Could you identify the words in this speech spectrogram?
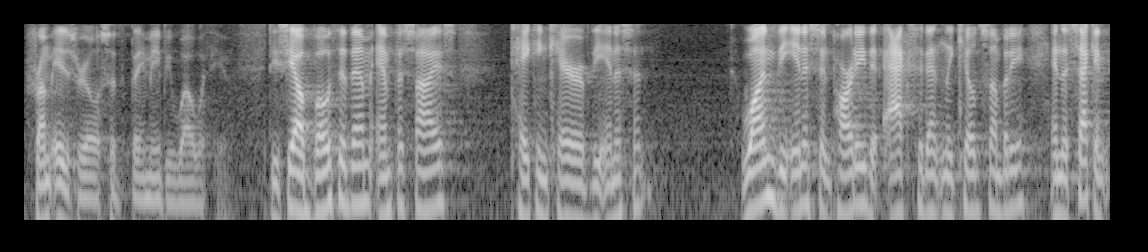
from Israel so that they may be well with you. Do you see how both of them emphasize taking care of the innocent? One, the innocent party that accidentally killed somebody, and the second,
